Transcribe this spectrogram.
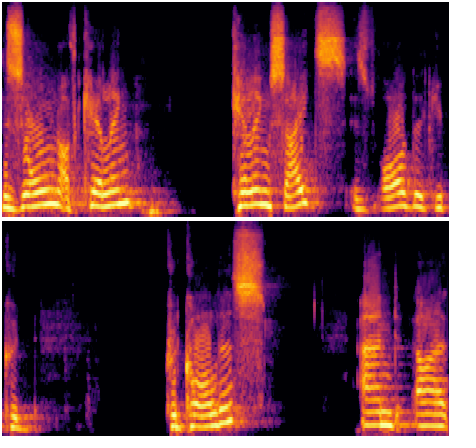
the zone of killing killing sites is all that you could could call this. And uh,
